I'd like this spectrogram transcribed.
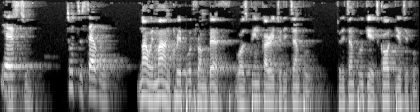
Yes, verse 2. 2 to 7. Now a man crippled from birth was being carried to the temple, to the temple gate called Beautiful,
